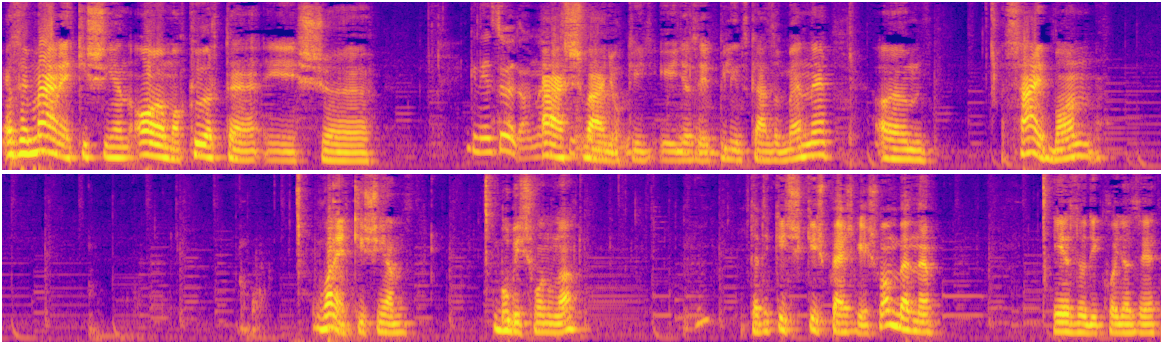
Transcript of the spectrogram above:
Azért már egy kis ilyen alma, körte és ö, Igen, zöld almát. ásványok így, így azért pilincskázok benne. Um, szájban van egy kis ilyen bubis vonulat, tehát egy kis, kis pesgés van benne, érződik, hogy azért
